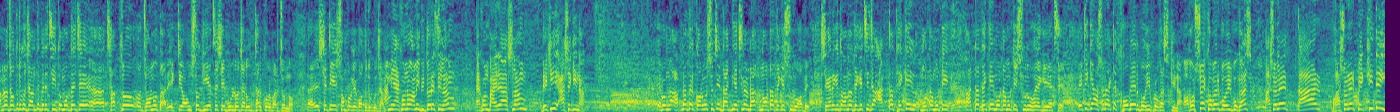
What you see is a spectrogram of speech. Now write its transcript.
আমরা যতটুকু জানতে পেরেছি ইতোমধ্যে যে ছাত্র জনতার একটি অংশ গিয়েছে সেই বুলডোজার উদ্ধার করবার জন্য। সেটি সম্পর্কে কতটুকু জান আমি এখনও, আমি ভিতরে ছিলাম, এখন বাইরে আসলাম, দেখি আসে কিনা। এবং আপনাদের কর্মসূচির ডাক দিয়েছিলেন রাত নটা থেকে শুরু হবে। সেখানে কিন্তু আমরা দেখেছি যে আটটা থেকেই মোটামুটি, আটটা থেকেই মোটামুটি শুরু হয়ে গিয়েছে। এটিকে আসলে একটা ক্ষোভের বহিঃপ্রকাশ কিনা? অবশ্যই খবর বহিঃপ্রকাশ। আসলে তার ভাষণের প্রেক্ষিতেই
